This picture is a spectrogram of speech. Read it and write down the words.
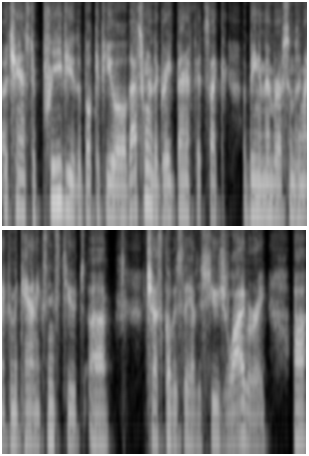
a chance to preview the book, if you will, that's one of the great benefits, like of being a member of something like the Mechanics Institute. Chess club is they have this huge library. Uh,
